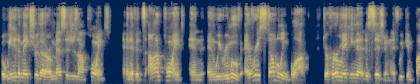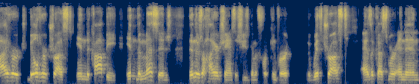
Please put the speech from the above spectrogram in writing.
But we need to make sure that our message is on point. And if it's on point and, and we remove every stumbling block to her making that decision, if we can buy her, build her trust in the copy, in the message, then there's a higher chance that she's going to convert with trust as a customer and then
